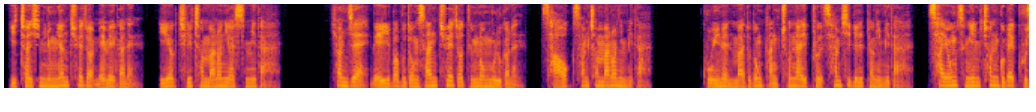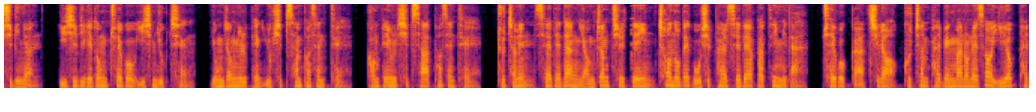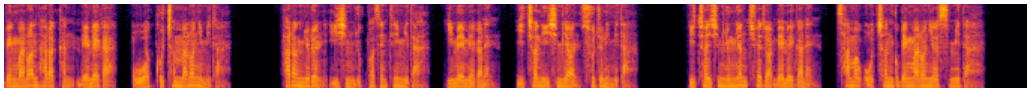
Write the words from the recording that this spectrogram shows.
2016년 최저 매매가는 2억 7천만원이었습니다. 현재 네이버 부동산 최저 등록 물건은 4억 3천만원입니다. 9위는 마두동 강촌나이프 31평입니다. 사용 승인 1992년 22개동 최고 26층, 용적률 163%, 건폐율 14%, 주차는 세대당 0.7대인 1558세대 아파트입니다. 최고가 7억 9,800만원에서 2억 800만원 하락한 매매가 5억 9천만원입니다. 하락률은 26%입니다. 이 매매가는 2020년 수준입니다. 2016년 최저 매매가는 3억 5,900만원이었습니다.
